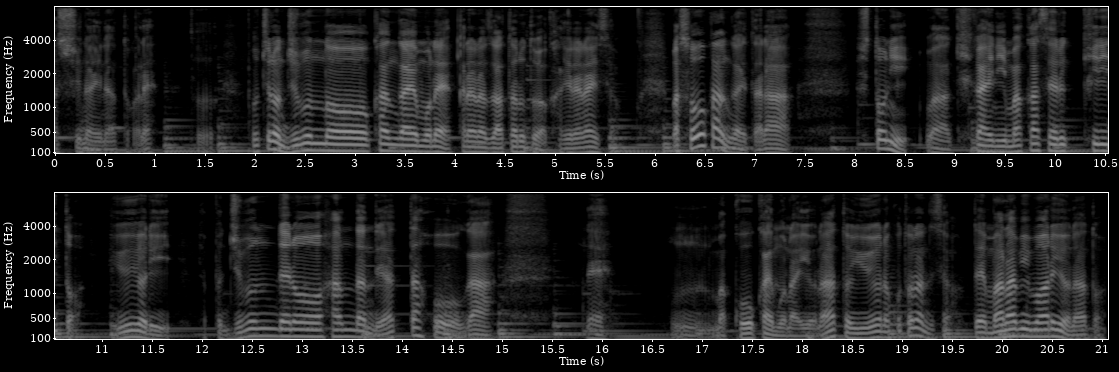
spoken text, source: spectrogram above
あしないなとかね、うん、もちろん自分の考えもね必ず当たるとは限らないですよ。まあ、そう考えたら人にまあ機械に任せるきりというよりやっぱ自分での判断でやった方がねうんまあ、後悔もないよなというようなことなんですよ。で学びもあるよなと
